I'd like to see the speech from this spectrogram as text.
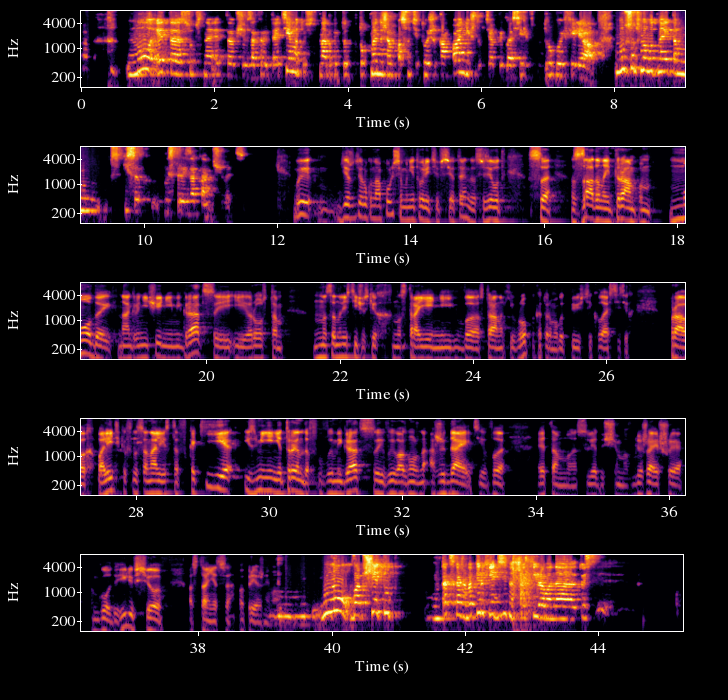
но это, собственно, это вообще закрытая тема, то есть надо быть топ-менеджером, по сути, той же компании, чтобы тебя пригласили в другой филиал. Ну, собственно, вот на этом список быстро и заканчивается. Вы держите руку на пульсе, мониторите все тренды в связи вот с заданной Трампом модой на ограничение миграции и ростом националистических настроений в странах Европы, которые могут привести к власти этих правых политиков, националистов. Какие изменения трендов в иммиграции вы, возможно, ожидаете в этом следующем, в ближайшие годы? Или все останется по-прежнему? Ну, вообще тут, так скажем, во-первых, я действительно шокирована, то есть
